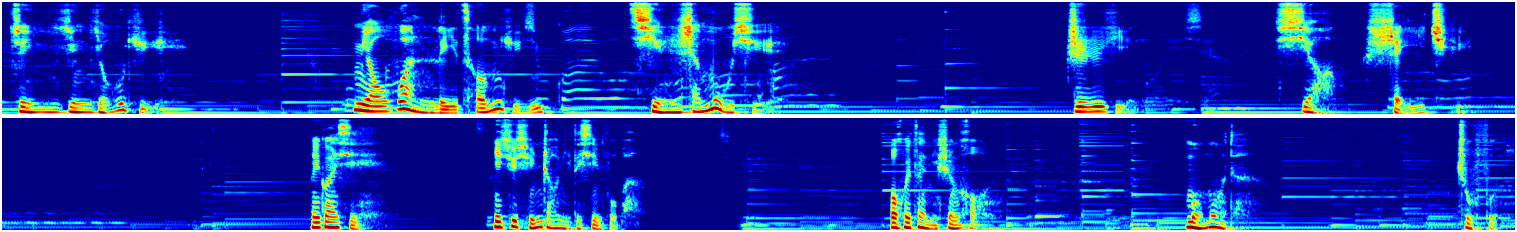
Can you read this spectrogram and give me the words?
君应有语，渺万里层云，千山暮雪。知影向谁去？没关系，你去寻找你的幸福吧。我会在你身后，默默的祝福你。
